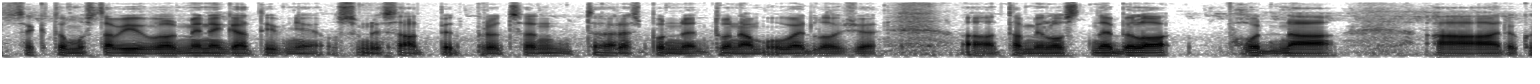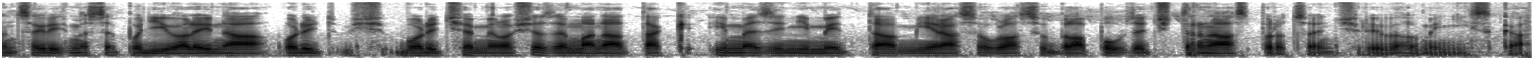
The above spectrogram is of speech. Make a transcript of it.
se k tomu staví velmi negativně. 85% respondentů nám uvedlo, že ta milost nebyla vhodná a dokonce, když jsme se podívali na voliče Miloše Zemana, tak i mezi nimi ta míra souhlasu byla pouze 14%, čili velmi nízká.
